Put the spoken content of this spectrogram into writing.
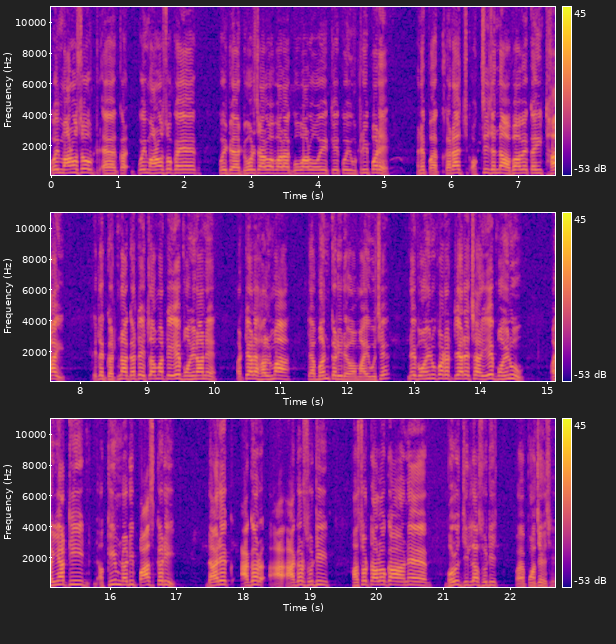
કોઈ માણસો કોઈ માણસો કહે, કોઈ ઢોર ચાળવાવાળા ગોવાળો હોય કે કોઈ ઉતરી પડે અને કદાચ ઓક્સિજનના અભાવે કંઈ થાય, એટલે ઘટના ઘટે એટલા માટે એ મોહિનાને અત્યારે હાલમાં ત્યાં બંધ કરી દેવામાં આવ્યું છે. ને મોહિનું પણ અત્યારે છે, એ મોહિનું અહીંયાથી કીમ નદી પાસ કરી ડાયરેક્ટ આગળ આગળ સુધી હાંસોદ તાલુકા અને ભરૂચ જિલ્લા સુધી પહોંચે છે.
